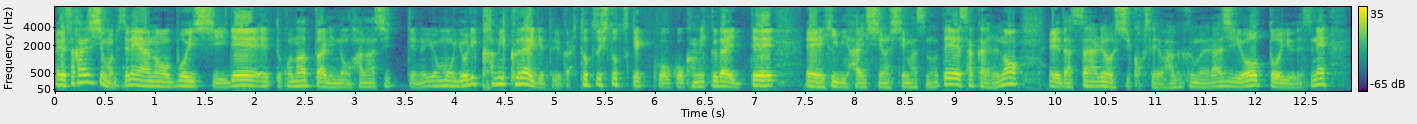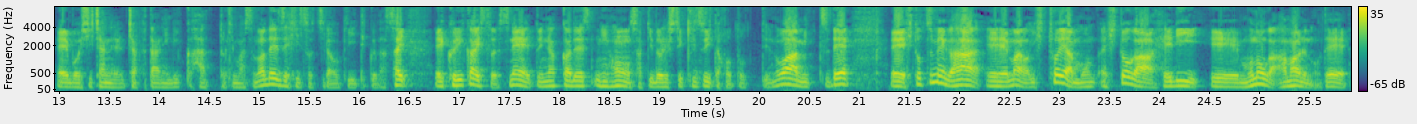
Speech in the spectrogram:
えー、坂井自身もですね、あの、ボイシーで、えっと、このあたりの話っていうのをもうより噛み砕いてというか、一つ一つ結構こう噛み砕いて、えー、日々配信をしてますので、坂井の、えー、脱サラ漁師個性を育むラジオというですね、えー、ボイシーチャンネルチャプターにリンク貼っときますので、ぜひそちらを聞いてください。えー、繰り返すとですね、えっと、田舎で日本を先取りして気づいたことっていうのは3つで、えー、1つ目が、えー、まあ、人やも、人が減り、えー、物が余るので、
